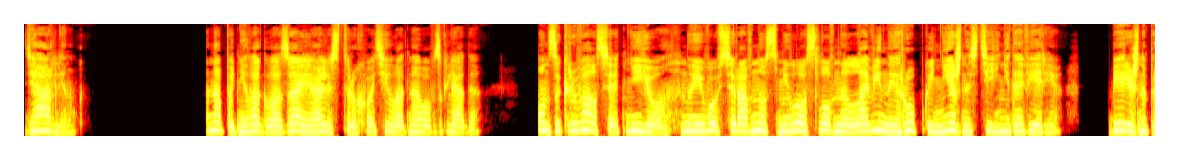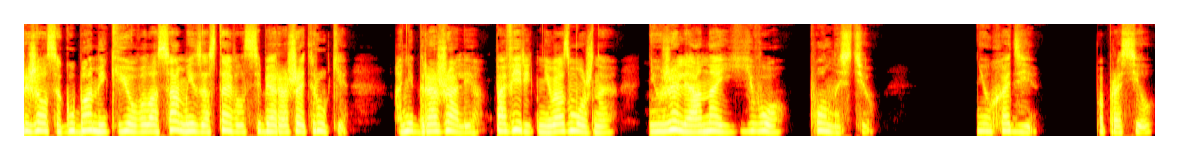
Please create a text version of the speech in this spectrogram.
«Диарлинг». Она подняла глаза, и Алистеру хватило одного взгляда. Он закрывался от нее, но его все равно смело, словно лавиной робкой нежности и недоверия. Бережно прижался губами к ее волосам и заставил себя рожать руки. Они дрожали, поверить невозможно. Неужели она его полностью? «Не уходи», — попросил.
